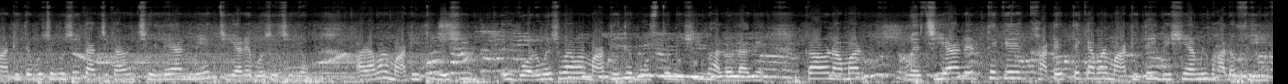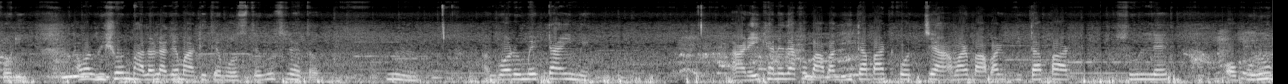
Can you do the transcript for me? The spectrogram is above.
মাটিতে বসে বসেই খাচ্ছি, কারণ ছেলে আর মেয়ে চেয়ারে বসেছিল। আর আমার মাটিতে বেশি, এই গরমের সময় আমার মাটিতে বসতে বেশি ভালো লাগে। কারণ আমার চেয়ারের থেকে, খাটের থেকে আমার মাটিতেই বেশি আমি ভালো ফিল করি। আমার ভীষণ ভালো লাগে মাটিতে বসতে, বুঝলে তো? হুম, গরমের টাইমে আর এইখানে দেখো বাবা গীতা পাঠ করছে। আমার বাবার গীতা পাঠ শুনলে অপরূপ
